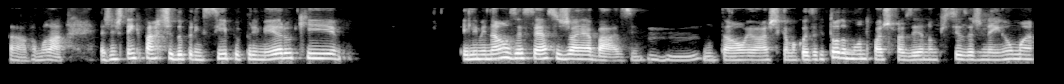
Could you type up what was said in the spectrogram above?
Tá, vamos lá. A gente tem que partir do princípio, primeiro, que eliminar os excessos já é a base. Uhum. Então, eu acho que é uma coisa que todo mundo pode fazer, não precisa de nenhuma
